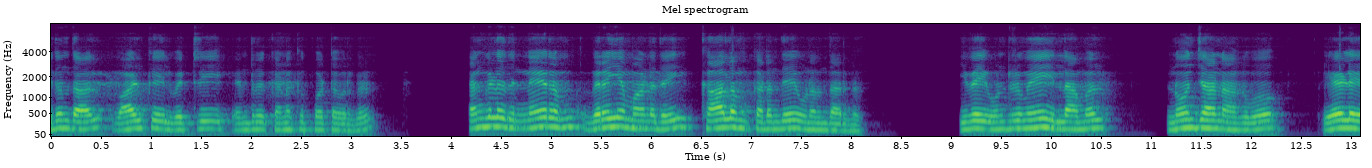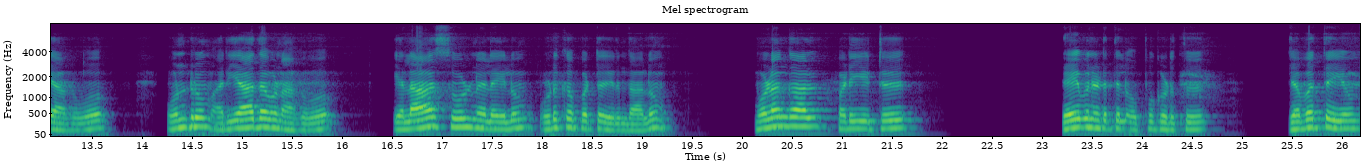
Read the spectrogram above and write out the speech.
இருந்தால் வாழ்க்கையில் வெற்றி என்று கணக்கு போட்டவர்கள் தங்களது நேரம் விரயமானதை காலம் கடந்தே உணர்ந்தார்கள். இவை ஒன்றுமே இல்லாமல் நோஞ்சானாகவோ ஏழையாகவோ ஒன்றும் அறியாதவனாகவோ எல்லா சூழ்நிலையிலும் ஒடுக்கப்பட்டு இருந்தாலும் முழங்கால் படியிட்டு தேவனிடத்தில் ஒப்பு கொடுத்து ஜபத்தையும்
